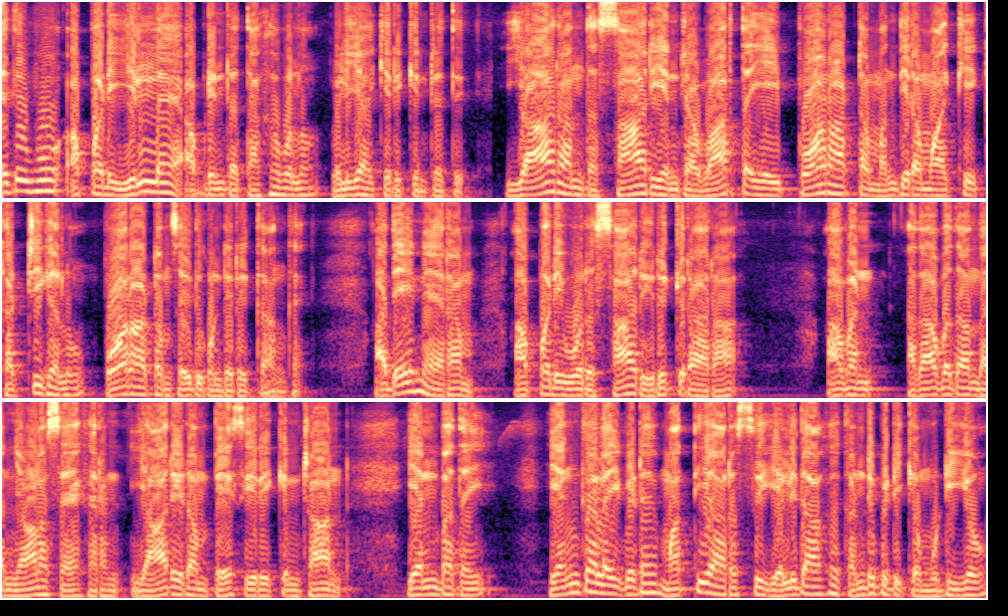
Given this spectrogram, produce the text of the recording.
எதுவும் அப்படி இல்லை அப்படின்ற தகவலும் வெளியாகியிருக்கின்றது. யார் அந்த சார் என்ற வார்த்தையை போராட்ட மந்திரமாக்கி கட்சிகளும் போராட்டம் செய்து கொண்டிருக்காங்க? அதே நேரம் அப்படி ஒரு சார் இருக்கிறாரா? அவன் அதாவது அந்த ஞானசேகரன் யாரிடம் பேசியிருக்கின்றான் என்பதை எங்களை விட மத்திய அரசு எளிதாக கண்டுபிடிக்க முடியும்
